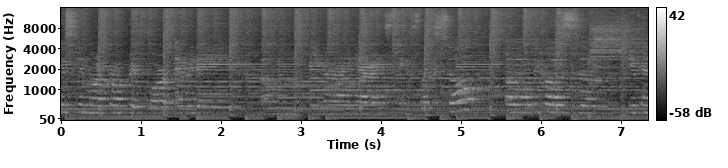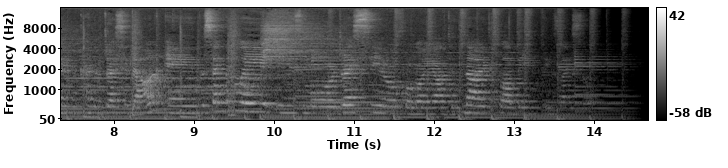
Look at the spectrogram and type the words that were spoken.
obviously more appropriate for everyday, um, even running errands, things like so, uh, because um, you can kind of dress it down. And the second way is more dressy, you know, for going out at night, clubbing,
